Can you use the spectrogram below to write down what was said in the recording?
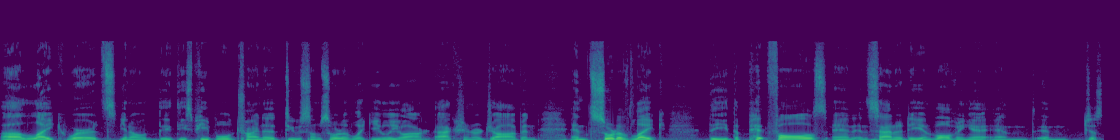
Uh, like where it's you know th- these people trying to do some sort of like illegal ac- action or job and and sort of like the the pitfalls and insanity involving it and and just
